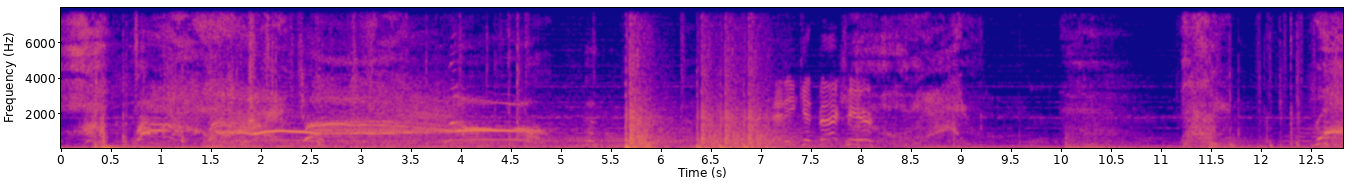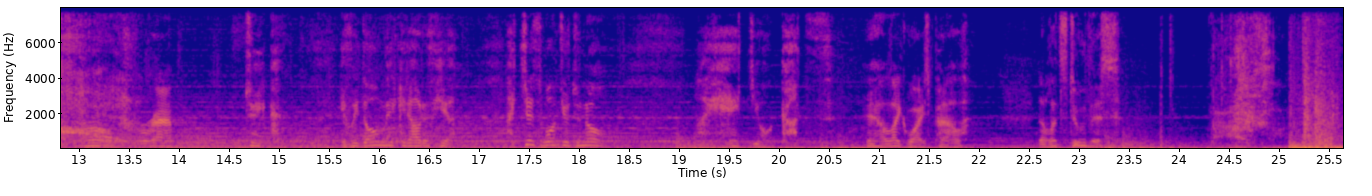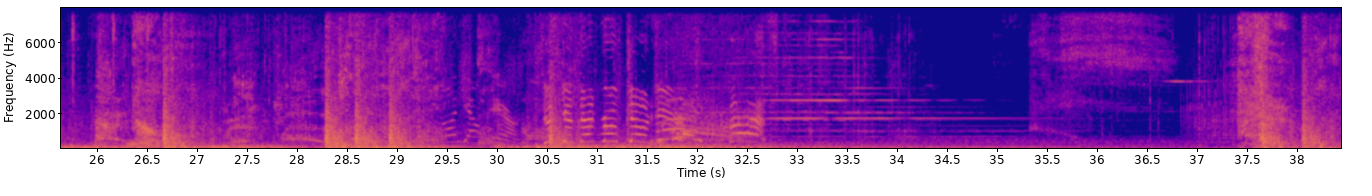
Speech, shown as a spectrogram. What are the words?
Eddie, get back here! Oh, crap. Drake, if we don't make it out of here, I just want you to know, I hate your guts. Yeah, likewise, pal. Now let's do this. No. On. Just get that rope down here! Fast!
